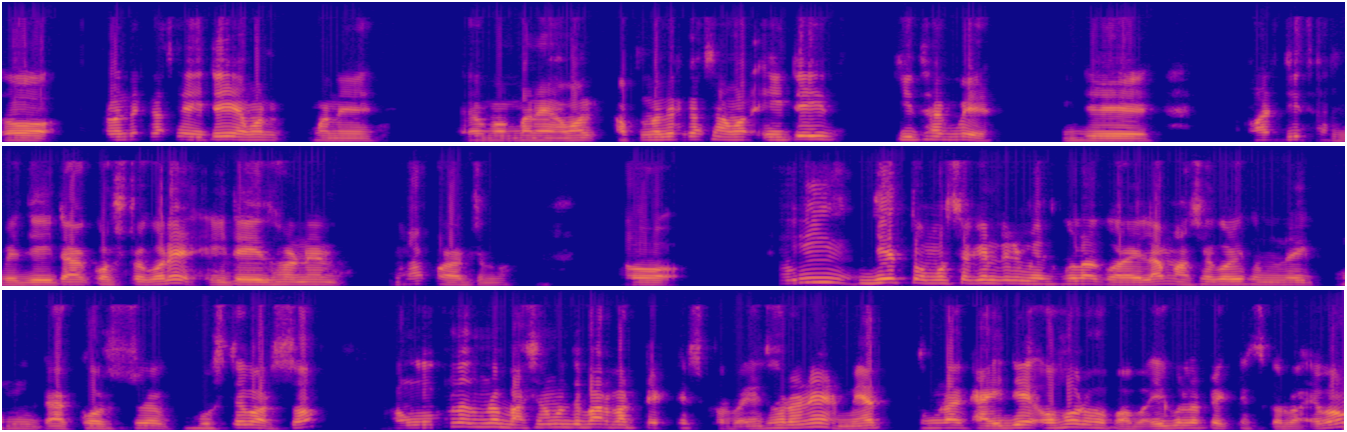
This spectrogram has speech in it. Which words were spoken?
তো আপনাদের কাছে এটাই আমার মানে মানে আমার, আপনাদের কাছে আমার এইটাই কি থাকবে? যে আমার কি থাকবে যে এটা কষ্ট করে এইটা এই ধরনের না করার জন্য। তো এই যে তম সেকেন্ডের ম্যাথগুলা করাইলাম, আশা করি তোমরা করছ বুঝতে পারছ। এবং এগুলো তোমরা বাসার মধ্যে বারবার প্র্যাকটিস করবে। এই ধরনের ম্যাথ তোমরা গাইডে অহরহ পাবা, এগুলো প্র্যাকটিস করবা এবং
